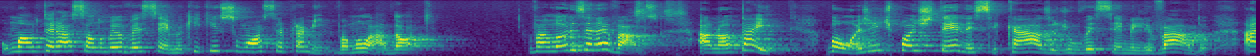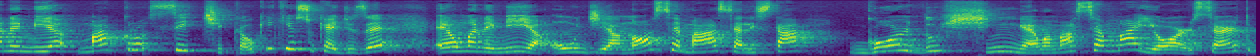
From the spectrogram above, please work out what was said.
uma alteração no meu VCM. O que, que isso mostra para mim? Vamos lá, Doc. Valores elevados, anota aí. Bom, a gente pode ter nesse caso de um VCM elevado, anemia macrocítica. O que, que isso quer dizer? É uma anemia onde a nossa hemácia ela está gorduchinha, é uma massa maior, certo?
